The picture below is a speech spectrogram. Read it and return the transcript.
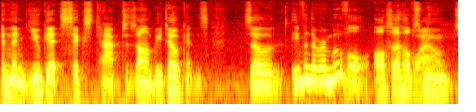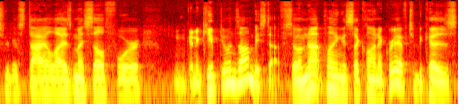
and then you get six tapped zombie tokens. So even the removal also helps Wow. me sort of stylize myself for I'm going to keep doing zombie stuff. So I'm not playing a Cyclonic Rift because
